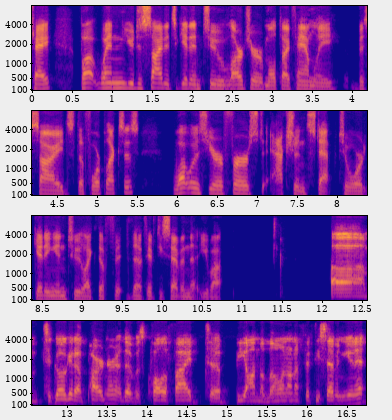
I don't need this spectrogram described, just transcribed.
Okay, but when you decided to get into larger multifamily besides the fourplexes, what was your first action step toward getting into like the the 57 that you bought? Um, to go get a partner that was qualified to be on the loan on a 57 unit.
